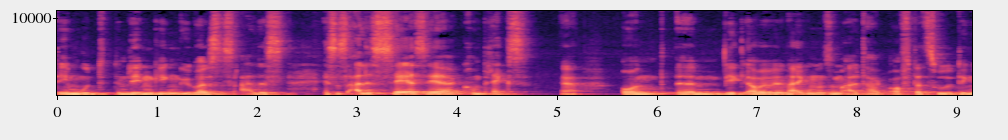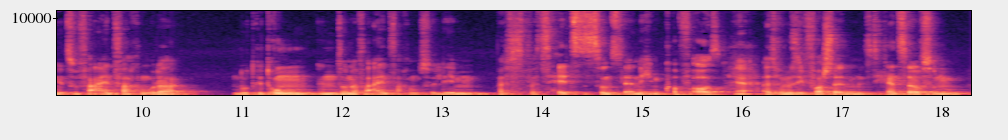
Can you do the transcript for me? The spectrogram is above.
Demut dem Leben gegenüber. Es ist alles, es ist alles sehr, sehr komplex. Ja. Und ähm, wir glaube, wir neigen uns im Alltag oft dazu, Dinge zu vereinfachen oder notgedrungen in so einer Vereinfachung zu leben, was, was hältst du sonst ja nicht im Kopf aus? Ja. Also wenn man sich vorstellt, wenn man jetzt die ganze Zeit auf so einem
